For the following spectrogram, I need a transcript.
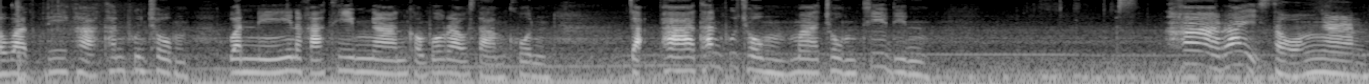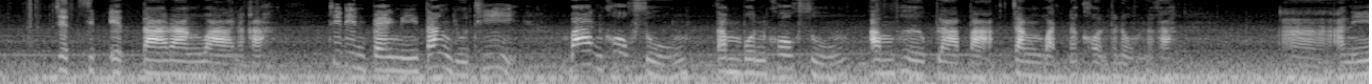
สวัสดีค่ะ ท่านผู้ชม วันนี้นะคะ ทีมงานของพวกเราสามคน จะพาท่านผู้ชมมาชมที่ดิน5ไร่2งาน71ตารางวานะคะ ที่ดินแปลงนี้ตั้งอยู่ที่บ้านโคกสูงตำบลโคกสูงอำเภอปลาปากจังหวัดนครพนมนะคะ อ่า อันนี้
